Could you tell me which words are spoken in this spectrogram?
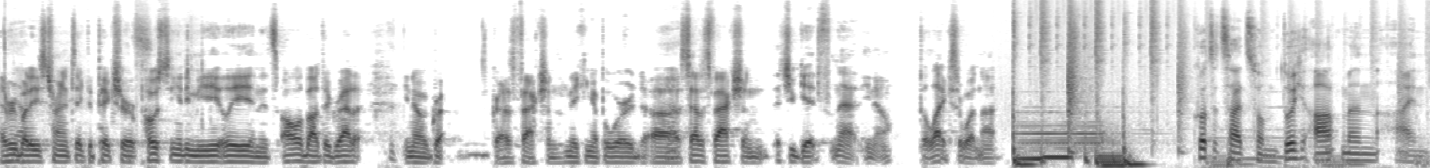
Everybody's yeah. trying to take the picture, posting it immediately, and it's all about the grat, you know, gra- gratification, making up a word, uh, yeah. satisfaction that you get from that, you know, the likes or whatnot. Kurze Zeit zum Durchatmen. Ein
